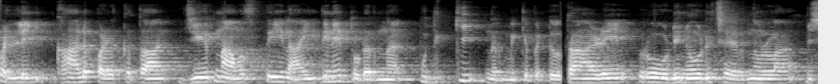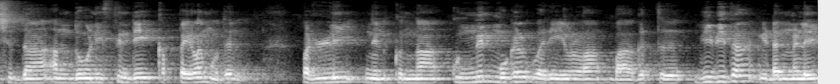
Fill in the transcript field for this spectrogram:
പള്ളി കാലപ്പഴക്കത്താൽ ജീർണാവസ്ഥയിലായതിനെ തുടർന്ന് പുതുക്കി നിർമ്മിക്കപ്പെട്ടു. താഴെ റോഡിനോട് ചേർന്നുള്ള വിശുദ്ധ അന്തോണിസിന്റെ കപ്പേള മുതൽ പള്ളി നിൽക്കുന്ന കുന്നിൻ മുകൾ വരെയുള്ള ഭാഗത്ത് വിവിധ ഇടങ്ങളിൽ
